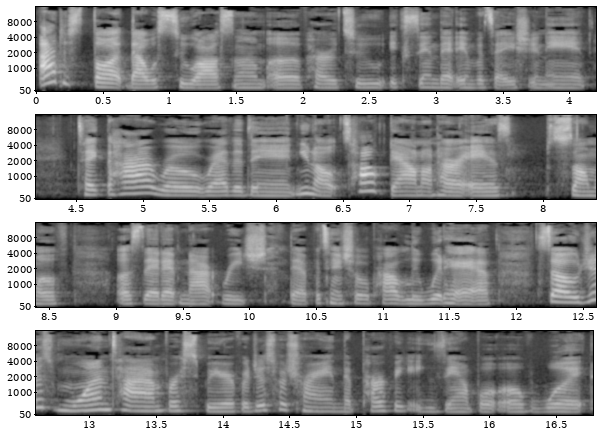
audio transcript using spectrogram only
I just thought that was too awesome of her to extend that invitation and take the high road rather than, you know, talk down on her as some of us that have not reached that potential probably would have. So just one time for spirit for just portraying the perfect example of what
